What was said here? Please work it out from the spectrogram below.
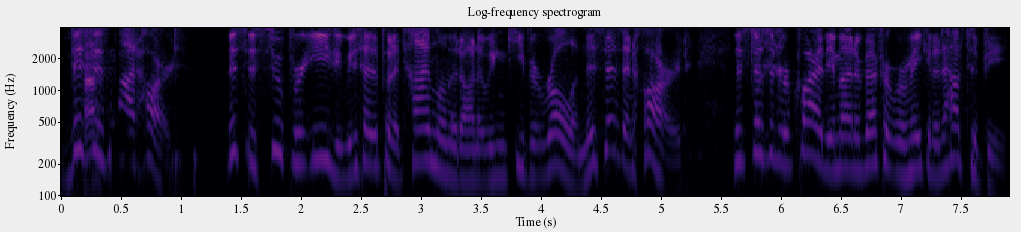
This Huh? is not hard. This is super easy. We just have to put a time limit on it. We can keep it rolling. This isn't hard. This doesn't require the amount of effort we're making it out to be.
